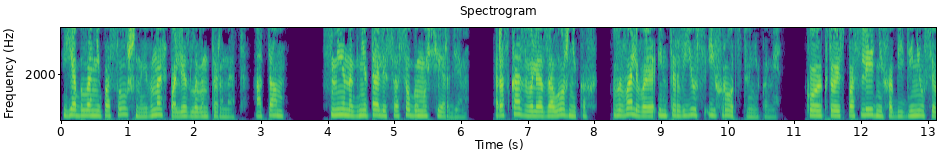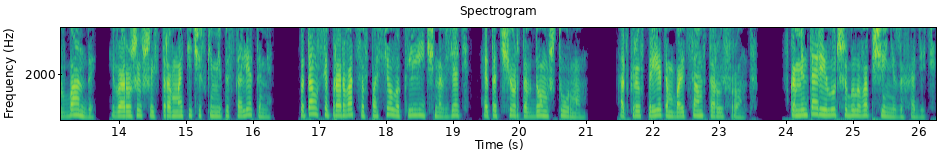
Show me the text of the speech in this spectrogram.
Я была непослушна и вновь полезла в интернет. А там СМИ нагнетали с особым усердием. Рассказывали о заложниках, вываливая интервью с их родственниками. Кое-кто из последних объединился в банды и, вооружившись травматическими пистолетами, пытался прорваться в поселок и лично взять этот чертов дом штурмом, открыв при этом бойцам второй фронт. В комментарии лучше было вообще не заходить.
